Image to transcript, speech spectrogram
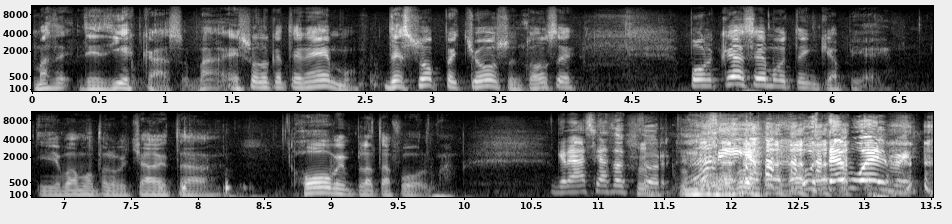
más de, de 10 casos. más- eso es lo que tenemos, de sospechoso. Entonces, ¿por qué hacemos este hincapié? Y vamos a aprovechar esta joven plataforma. Gracias, doctor. Siga, usted vuelve.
